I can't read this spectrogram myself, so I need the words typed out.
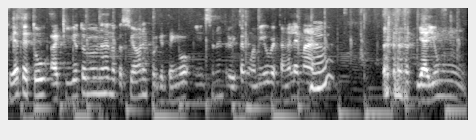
fíjate tú, aquí yo tomé unas anotaciones porque tengo, hice una entrevista con un amigo que está en Alemania. y hay un,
